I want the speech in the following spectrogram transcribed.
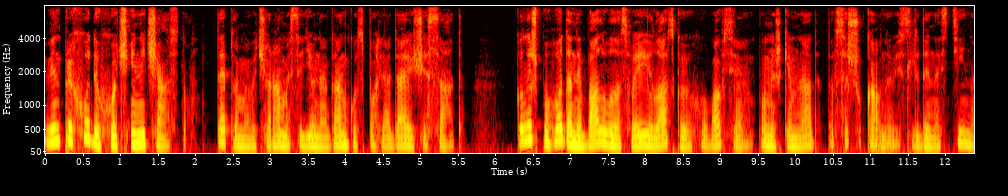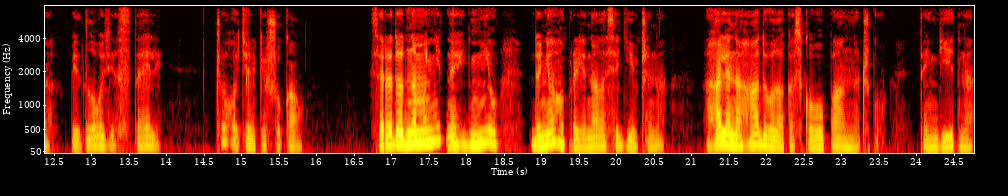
Він приходив, хоч і не часто. Теплими вечорами сидів на ганку, споглядаючи сад. Коли ж погода не балувала своєю ласкою, ховався поміж кімнат та все шукав нові сліди на стінах, підлозі, стелі. Чого тільки шукав. Серед одноманітних днів до нього приєдналася дівчина. Галя нагадувала казкову панночку, тендітна,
